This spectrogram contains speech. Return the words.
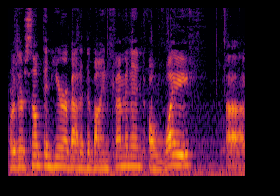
Or there's something here about a Divine Feminine, a wife, uh,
